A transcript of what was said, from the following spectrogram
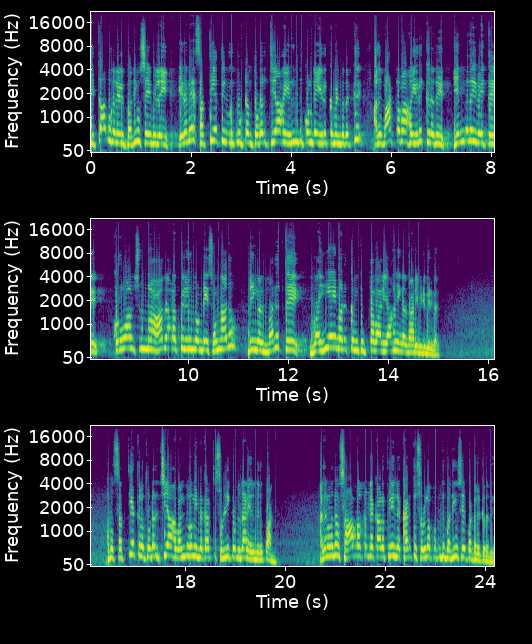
கிதாபுகளில் பதிவு செய்யவில்லை. எனவே சத்தியத்தின் ஒரு கூட்டம் தொடர்ச்சியாக இருந்து கொண்டே இருக்கும் என்பதற்கு அது மாற்றமாக இருக்கிறது என்பதை வைத்து குர்வான் சுன்னா ஆதாரத்தில் இருந்து ஒன்றை சொன்னாலும் நீங்கள் மறுத்து வையை மறுக்கும் குற்றவாளியாக நீங்கள் மாறிவிடுவீர்கள். அப்ப சத்தியத்துல தொடர்ச்சியாக வந்தவங்க இந்த கருத்தை சொல்லி கொண்டுதான் இருந்திருப்பாங்க. அதனாலதான் சாபாக்கள காலத்திலே இந்த கருத்து சொல்லப்பட்டது பதிவு செய்யப்பட்டிருக்கிறது.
